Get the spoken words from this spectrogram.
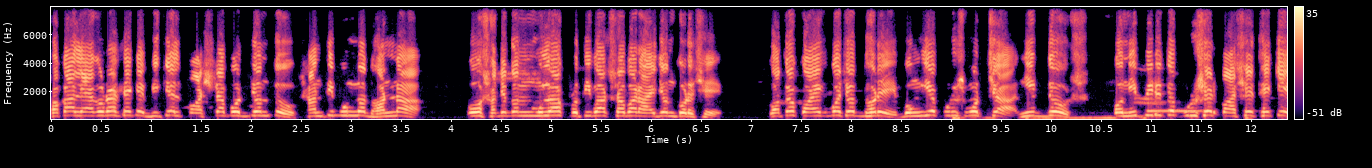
সকাল এগারোটা থেকে বিকেল পাঁচটা পর্যন্ত শান্তিপূর্ণ ধর্ণা ও সচেতনমূলক প্রতিবাদ সভার আয়োজন করেছে। গত কয়েক বছর ধরে বঙ্গীয় পুরুষ মোর্চা নির্দোষ ও নিপীড়িত পুরুষের পাশে থেকে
